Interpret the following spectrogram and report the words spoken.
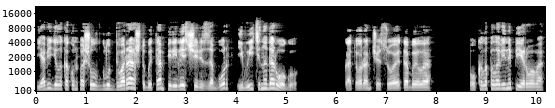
Я видела, как он пошел вглубь двора, чтобы там перелезть через забор и выйти на дорогу. В котором часу это было? Около половины первого.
